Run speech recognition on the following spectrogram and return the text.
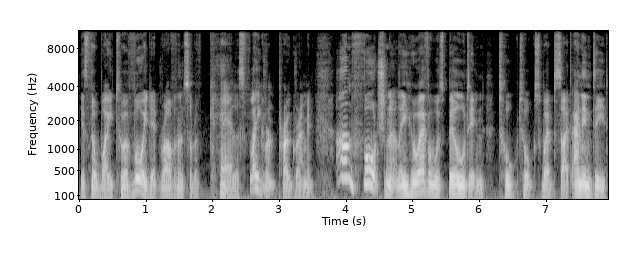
is the way to avoid it rather than sort of careless, flagrant programming. Unfortunately, whoever was building TalkTalk's website, and indeed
